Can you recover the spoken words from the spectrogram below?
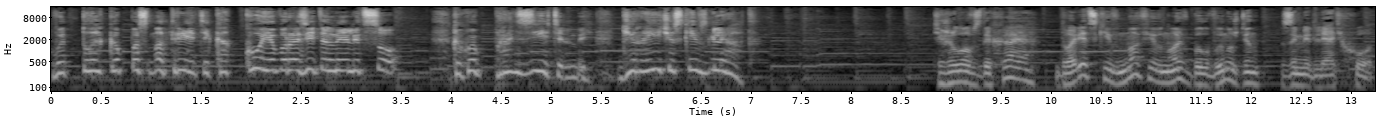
«Вы только посмотрите, какое выразительное лицо! Какой пронзительный, героический взгляд!» Тяжело вздыхая, Дворецкий вновь и вновь был вынужден замедлять ход.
